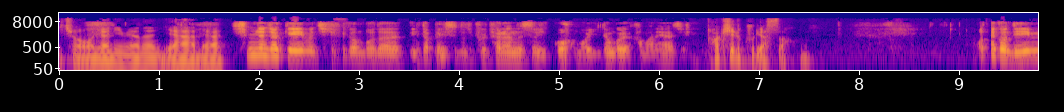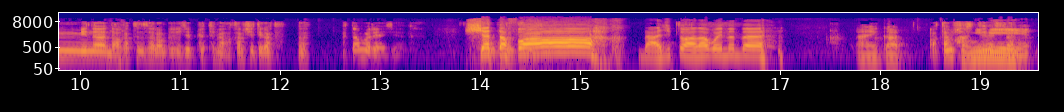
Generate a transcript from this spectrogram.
2005년이면은, 야, 내가 10년 전 게임은 지금보다 인터페이스도 불편할 수 있고 뭐 이런 걸 감안해야지. 확실히 구렸어. 어쨌건 님이나 나 같은 사람은 이제 배트맨 아캄 시티 같은 거 했단 말이야 이제. Shut the fuck! 나 아직도 안 하고 있는데. 아, 그러니까 아캄 시티 광님이 했잖아.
